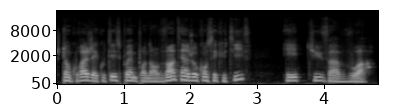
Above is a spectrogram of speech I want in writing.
Je t'encourage à écouter ce poème pendant 21 jours consécutifs et tu vas voir.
